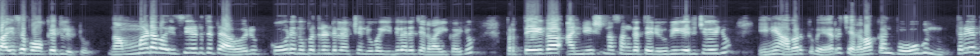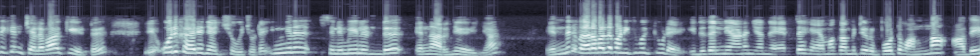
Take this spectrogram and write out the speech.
പൈസ പോക്കറ്റിലിട്ടു നമ്മുടെ പൈസ എടുത്തിട്ടാ ഒരു കോടി മുപ്പത്തിരണ്ട് ലക്ഷം രൂപ ഇതുവരെ ചെലവാക്കി കഴിഞ്ഞു. പ്രത്യേക അന്വേഷണ സംഘത്തെ രൂപീകരിച്ചു കഴിഞ്ഞു. ഇനി അവർക്ക് വേറെ ചെലവാക്കാൻ പോകുന്നു. ഇത്രയധികം ചെലവാക്കിയിട്ട് ഒരു കാര്യം ഞാൻ ചോദിച്ചോട്ടെ. ഇങ്ങനെ സിനിമയിലുണ്ട് എന്ന് അറിഞ്ഞു കഴിഞ്ഞാൽ എന്തിന് വേറെ വല്ല പണിക്ക് വയ്ക്കൂടെ ഇത് തന്നെയാണ് ഞാൻ നേരത്തെ ഹേമ കമ്മിറ്റി റിപ്പോർട്ട് വന്ന അതേ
